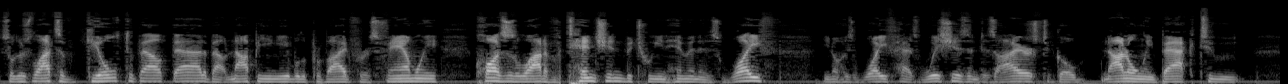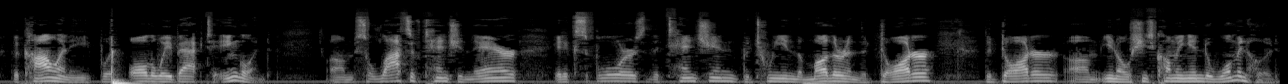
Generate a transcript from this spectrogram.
So there's lots of guilt about that, about not being able to provide for his family. Causes a lot of tension between him and his wife. You know, his wife has wishes and desires to go not only back to the colony, but all the way back to England. Um, so lots of tension there. It explores the tension between the mother and the daughter. The daughter, um, you know, she's coming into womanhood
